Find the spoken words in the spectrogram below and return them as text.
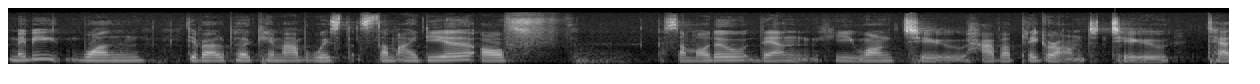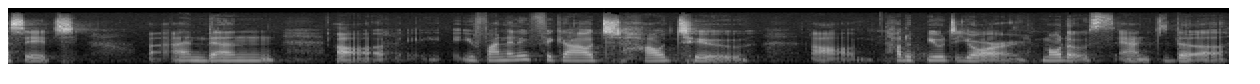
maybe one developer came up with some idea of some model, then he want to have a playground to test it, and then uh, you finally figure out how to um, how to build your models and the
